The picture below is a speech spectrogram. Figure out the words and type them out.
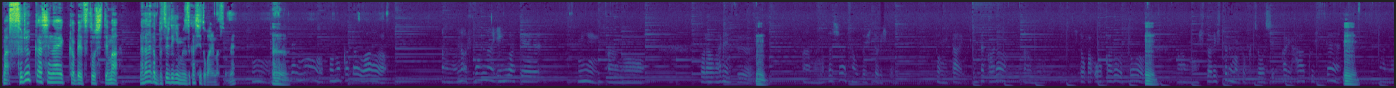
まあ、するかしないか別として、まあ、なかなか物理的に難しいところありますよね。うんうんとらわれず、うん。あの私はちゃんと一人一人と見たいだからあの人が多かろうと、うん。あの一人一人の特徴をしっかり把握して、うん。あの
